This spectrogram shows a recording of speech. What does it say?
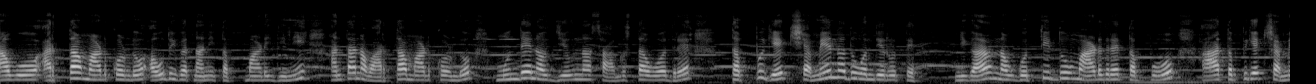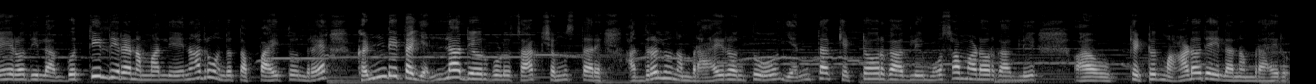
ನಾವು ಅರ್ಥ ಮಾಡಿಕೊಂಡು, ಹೌದು ಇವತ್ತು ನಾನು ಈ ತಪ್ಪು ಮಾಡಿದ್ದೀನಿ ಅಂತ ನಾವು ಅರ್ಥ ಮಾಡಿಕೊಂಡು ಮುಂದೆ ನಾವು ಜೀವನ ಸಾಗಿಸ್ತಾ ಹೋದರೆ ತಪ್ಪಿಗೆ ಕ್ಷಮೆ ಅನ್ನೋದು ಒಂದಿರುತ್ತೆ. ಈಗ ನಾವು ಗೊತ್ತಿದ್ದು ಮಾಡಿದ್ರೆ ತಪ್ಪು, ಆ ತಪ್ಪಿಗೆ ಕ್ಷಮೆ ಇರೋದಿಲ್ಲ. ಗೊತ್ತಿಲ್ದಿರ ನಮ್ಮಲ್ಲಿ ಏನಾದರೂ ಒಂದು ತಪ್ಪಾಯಿತು ಅಂದರೆ ಖಂಡಿತ ಎಲ್ಲ ದೇವ್ರುಗಳು ಸಹ ಕ್ಷಮಿಸ್ತಾರೆ. ಅದರಲ್ಲೂ ನಮ್ಮ ರಾಯರಂತೂ ಎಂಥ ಕೆಟ್ಟವ್ರಿಗಾಗಲಿ, ಮೋಸ ಮಾಡೋರ್ಗಾಗಲಿ ಕೆಟ್ಟದ್ದು ಮಾಡೋದೇ ಇಲ್ಲ ನಮ್ಮ ರಾಯರು.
